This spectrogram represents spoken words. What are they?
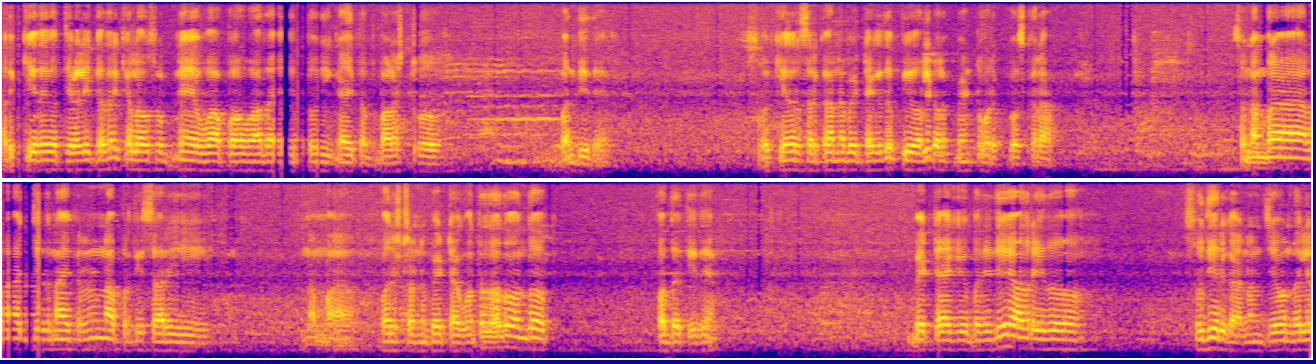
ಅದಕ್ಕೆ ಇವತ್ತು ಹೇಳಲಿಕ್ಕಂದ್ರೆ ಕೆಲವು ಸುಮ್ಮನೆ ವಾಪವಾದ ಇತ್ತು ಹಿಂಗಾಯ್ತು ಅಂತ ಭಾಳಷ್ಟು ಬಂದಿದೆ. ಸೊ ಕೇಂದ್ರ ಸರ್ಕಾರನ ಭೇಟಿಯಾಗಿದ್ದು ಪ್ಯೂರ್ಲಿ ಡೆವಲಪ್ಮೆಂಟ್ ವರ್ಕ್ಗೋಸ್ಕರ ಸೊ ನಮ್ಮ ರಾಜ್ಯದ ನಾಯಕರನ್ನು ನಾವು ಪ್ರತಿ ಸಾರಿ ನಮ್ಮ ವರಿಷ್ಠರನ್ನು ಭೇಟಿಯಾಗುವಂಥದ್ದು ಅದು ಒಂದು ಪದ್ಧತಿ ಇದೆ. ಭೇಟಿಯಾಗಿ ಬಂದಿದ್ದೀವಿ ಆದರೆ ಇದು ಸುದೀರ್ಘ. ನನ್ನ ಜೀವನದಲ್ಲಿ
